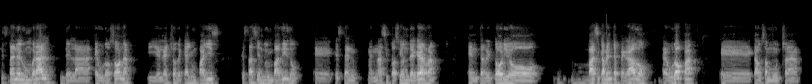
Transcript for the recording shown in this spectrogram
está en el umbral de la eurozona y el hecho de que hay un país que está siendo invadido, eh, que está en, una situación de guerra en territorio básicamente pegado a Europa, eh, causa mucha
